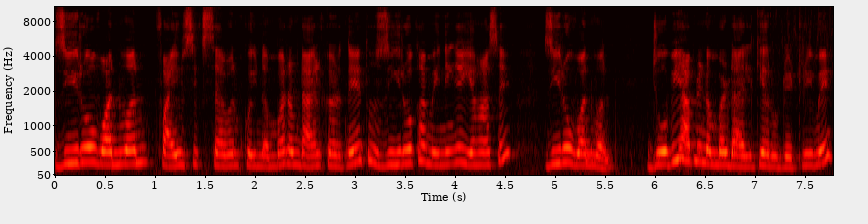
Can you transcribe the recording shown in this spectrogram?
zero one one five six seven कोई नंबर हम डायल करते हैं तो ज़ीरो का मीनिंग है यहाँ से ज़ीरो वन वन जो भी आपने नंबर डायल किया रोटेटरी में,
